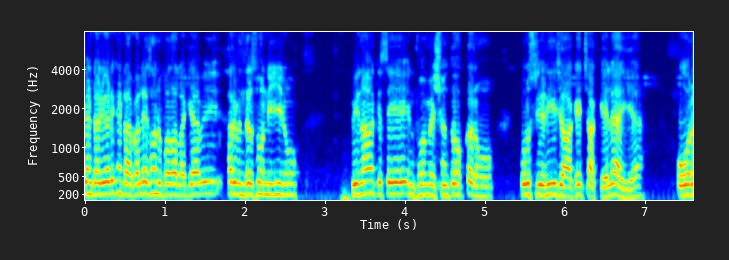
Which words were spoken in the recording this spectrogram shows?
ਘੰਟਾ ਡੇਢ ਘੰਟਾ ਪਹਿਲੇ ਸਾਨੂੰ ਪਤਾ ਲੱਗਿਆ ਵੀ ਹਰਵਿੰਦਰ ਸੋਨੀ ਜੀ ਨੂੰ ਬਿਨਾਂ ਕਿਸੇ ਇਨਫੋਰਮੇਸ਼ਨ ਤੋਂ ਘਰੋਂ ਪੁਲਿਸ ਜਿਹੜੀ ਜਾ ਕੇ ਚੱਕ ਕੇ ਲੈ ਆਈ ਹੈ ਔਰ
